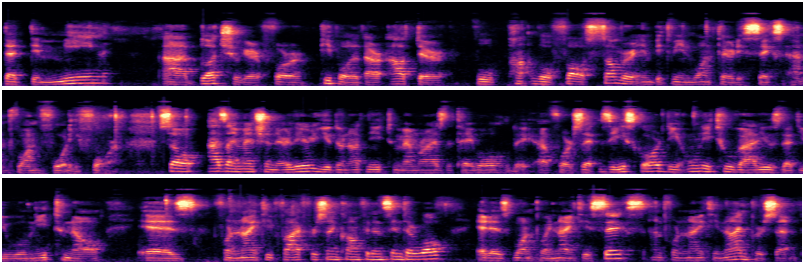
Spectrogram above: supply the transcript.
that the mean uh, blood sugar for people that are out there will, will fall somewhere in between 136 and 144. So as I mentioned earlier, you do not need to memorize the table uh, for z-score. The only two values that you will need to know is for 95% confidence interval, it is 1.96 and for 99%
